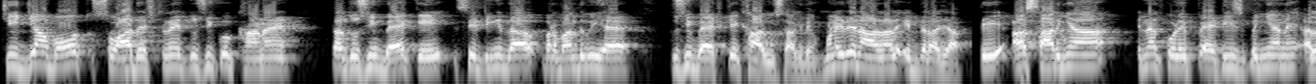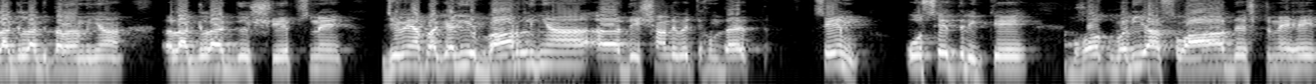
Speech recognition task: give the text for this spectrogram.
ਚੀਜ਼ਾਂ ਬਹੁਤ ਸਵਾਦਿਸ਼ਟ ਨੇ। ਤੁਸੀਂ ਕੋਈ ਖਾਣਾ ਹੈ ਤਾਂ ਤੁਸੀਂ ਬਹਿ ਕੇ ਸਿਟਿੰਗ ਦਾ ਪ੍ਰਬੰਧ ਵੀ ਹੈ, ਤੁਸੀਂ ਬੈਠ ਕੇ ਖਾ ਵੀ ਸਕਦੇ ਹੋ। ਹੁਣ ਇਹਦੇ ਨਾਲ ਨਾਲ ਇੱਧਰ ਆ ਜਾ। ਤੇ ਆ ਸਾਰੀਆਂ ਇਹਨਾਂ ਕੋਲੇ ਪੈਟੀਜ਼ ਪਈਆਂ ਨੇ, ਅਲੱਗ-ਅਲੱਗ ਤਰ੍ਹਾਂ ਦੀਆਂ, ਅਲੱਗ-ਅਲੱਗ ਸ਼ੇਪਸ ਨੇ। ਜਿਵੇਂ ਆਪਾਂ ਕਹ ਲਈਏ ਬਾਹਰਲੀਆਂ ਦੇਸ਼ਾਂ ਦੇ ਵਿੱਚ ਹੁੰਦਾ ਸੇਮ ਉਸੇ ਤਰੀਕੇ, ਬਹੁਤ ਵਧੀਆ ਸਵਾਦਿਸ਼ਟ ਨੇ ਇਹ,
